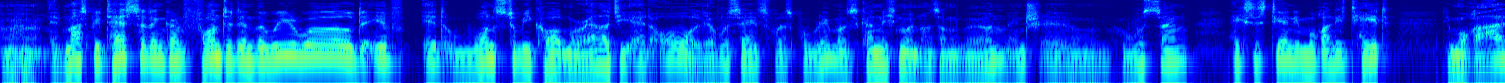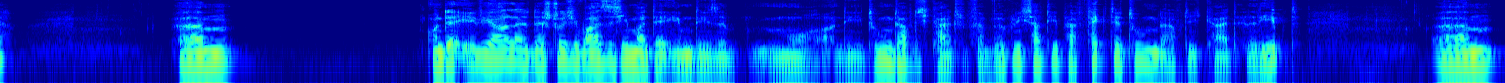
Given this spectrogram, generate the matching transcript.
Mhm. It must be tested and confronted in the real world if it wants to be called morality at all. Ja, wo ist ja jetzt das Problem? Also es kann nicht nur in unserem Gehirn, in, äh, Bewusstsein existieren, die Moralität, die Moral, ähm, und der Ideale, der Sturcheweise ist jemand, der eben diese Moral, die Tugendhaftigkeit verwirklicht hat, die perfekte Tugendhaftigkeit lebt. Ähm,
